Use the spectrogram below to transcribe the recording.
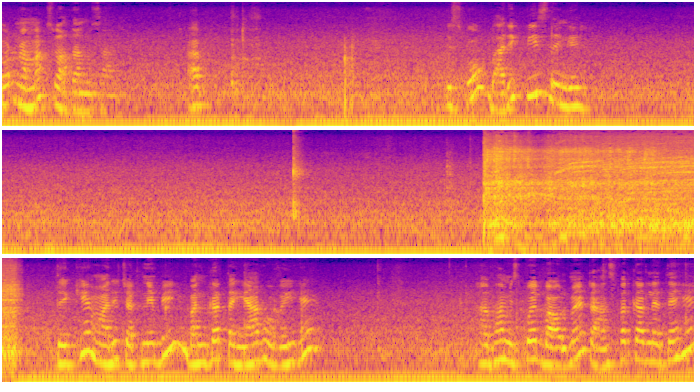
और नमक स्वादानुसार। अब इसको बारीक पीस लेंगे। देखिए, हमारी चटनी भी बनकर तैयार हो गई है। अब हम इसको एक बाउल में ट्रांसफ़र कर लेते हैं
